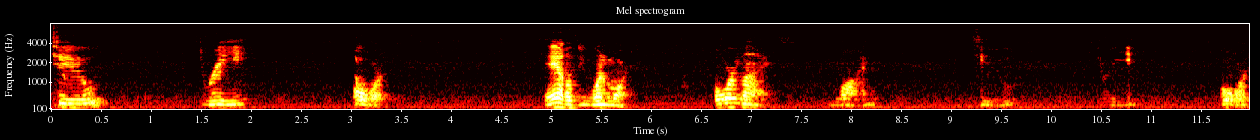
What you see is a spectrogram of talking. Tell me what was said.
two, three, four. Okay, I'll do one more. Four lines. One, two, three, four.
